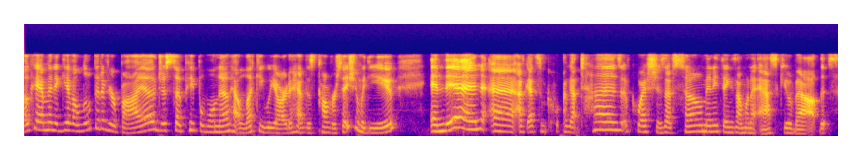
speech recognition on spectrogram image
Okay, I'm going to give a little bit of your bio just so people will know how lucky we are to have this conversation with you. And then uh, I've got some, I've got tons of questions. I have so many things I want to ask you about. That's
